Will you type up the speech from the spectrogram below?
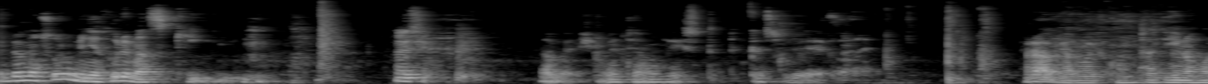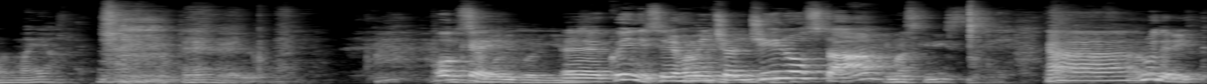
Abbiamo solo miniature maschili. Eh sì. Vabbè, ci mettiamo questo. Che cazzo deve fare? Però abbiamo il contadino col maiale. Ok, Il di borghese. eh, quindi si ricomincia il giro, I sta... maschilisti, sì. Ah, Ruderick,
